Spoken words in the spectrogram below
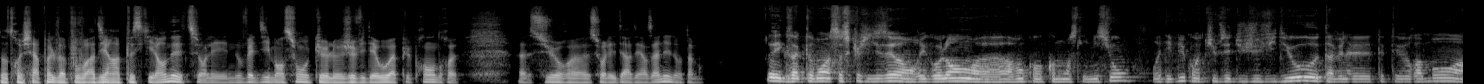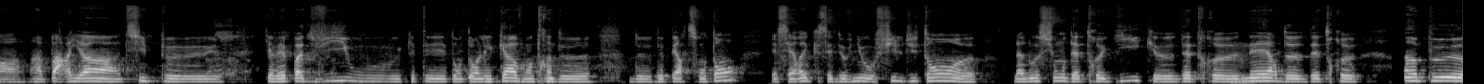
notre cher Paul va pouvoir dire un peu ce qu'il en est sur les nouvelles dimensions que le jeu vidéo a pu prendre sur, sur les dernières années, notamment. Exactement, c'est ce que je disais en rigolant avant qu'on commence l'émission. Au début, quand tu faisais du jeu vidéo, tu étais vraiment un, paria, un type qui avait pas de vie ou qui était dans, dans les caves en train de, de, de perdre son temps. Et c'est vrai que c'est devenu au fil du temps la notion d'être geek, euh, d'être euh, mm. nerd, d'être euh, un peu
